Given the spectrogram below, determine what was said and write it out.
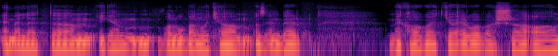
Emellett igen, valóban, hogyha az ember meghallgatja, elolvassa a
